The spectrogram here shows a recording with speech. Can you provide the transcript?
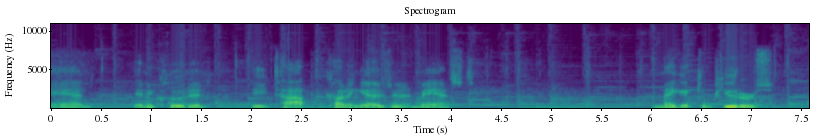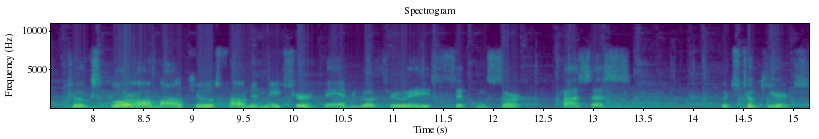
and it included the top cutting edge and advanced mega computers to explore all molecules found in nature. They had to go through a sift and sort process, which took years.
